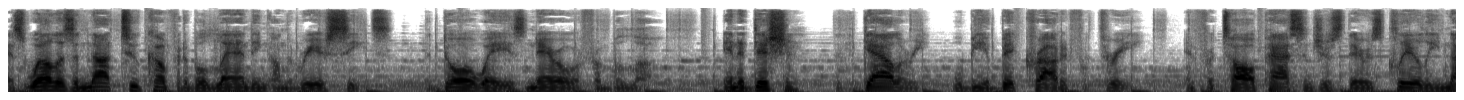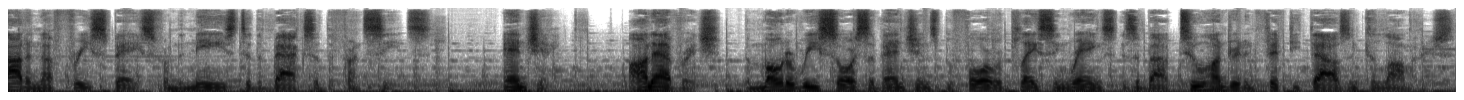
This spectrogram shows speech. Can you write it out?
as well as a not too comfortable landing on the rear seats. The doorway is narrower from below. In addition, the gallery will be a bit crowded for three, and for tall passengers there is clearly not enough free space from the knees to the backs of the front seats. Engine. On average, the motor resource of engines before replacing rings is about 250,000 kilometers.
